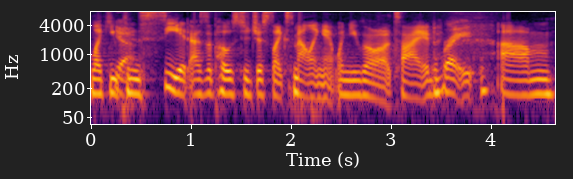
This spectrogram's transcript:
like you Yeah. can see it as opposed to just like smelling it when you go outside Right. um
